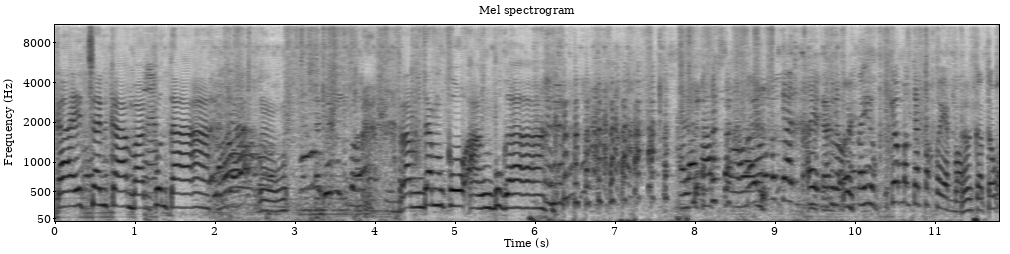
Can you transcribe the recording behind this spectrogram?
kahit saan ka magpunta Mm. ramdam ko ang buga Ayaw magkat... Ay, turo ka tayo. Ikaw magkatok, Kuya Bong. ang katok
